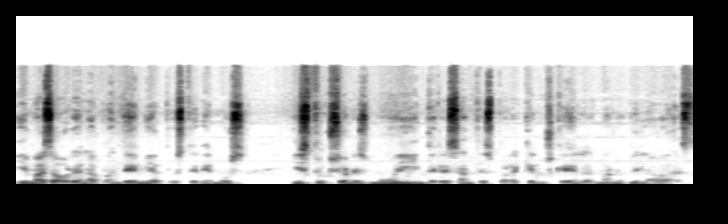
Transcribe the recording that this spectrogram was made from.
y más ahora en la pandemia, pues tenemos instrucciones muy interesantes para que nos queden las manos bien lavadas.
